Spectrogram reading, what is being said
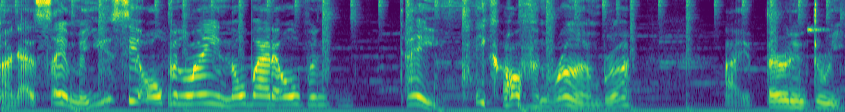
I gotta say, man, you see open lane, nobody open. Hey, take off and run, bro. Like third and three.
